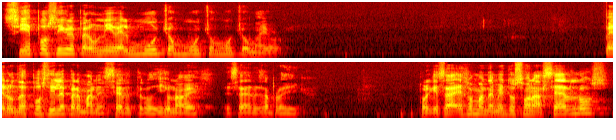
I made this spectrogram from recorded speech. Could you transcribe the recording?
Sí es posible, pero a un nivel mucho, mucho, mucho mayor. Pero no es posible permanecer, te lo dije una vez, esa, en esa predica. Porque esos mandamientos son hacerlos,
